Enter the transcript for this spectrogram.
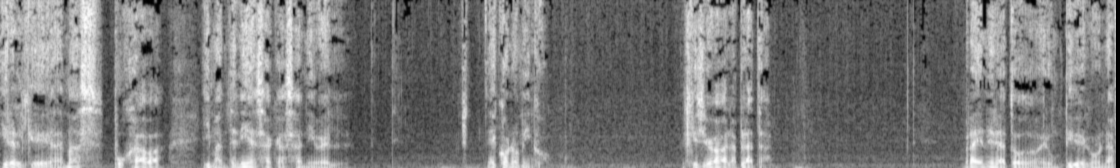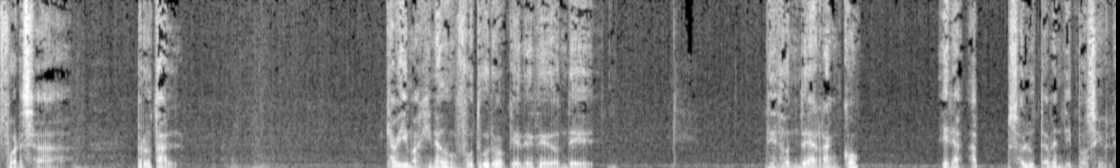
Y era el que además pujaba y mantenía esa casa a nivel económico. El que llevaba la plata. Brian era todo, era un pibe con una fuerza brutal. Que había imaginado un futuro que desde donde desde donde arrancó era absolutamente imposible.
